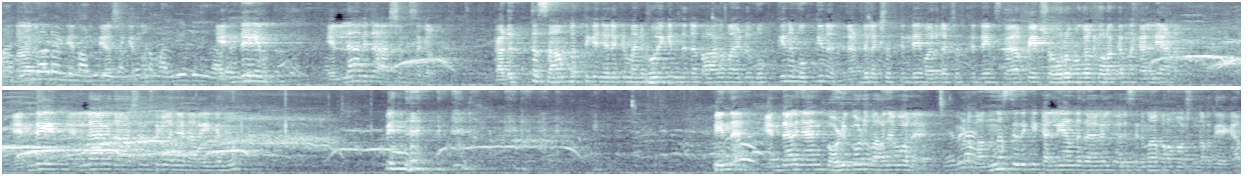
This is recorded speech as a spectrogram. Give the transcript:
ഉണ്ടാകും എന്ന് പ്രത്യാശിക്കുന്നു. എന്റെയും എല്ലാവിധ ആശംസകളും കടുത്ത സാമ്പത്തിക ഞെരുക്കം അനുഭവിക്കുന്നതിന്റെ ഭാഗമായിട്ട് മുക്കിന് മുക്കിന് രണ്ട് ലക്ഷത്തിന്റെയും ഒരു ലക്ഷത്തിന്റെയും സ്ക്വയർ ഫീറ്റ് ഷോറൂമുകൾ തുറക്കുന്ന കല്യാണം. എന്റെയും എല്ലാവിധ ആശംസകളും ഞാൻ അറിയിക്കുന്നു. പിന്നെ പിന്നെ എന്തായാലും ഞാൻ കോഴിക്കോട് പറഞ്ഞ പോലെ ഇവിടെ വന്ന സ്ഥിതിക്ക് കല്യാണ ചാനൽ ഒരു സിനിമ പ്രൊമോഷൻ നടത്തിയേക്കാം.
